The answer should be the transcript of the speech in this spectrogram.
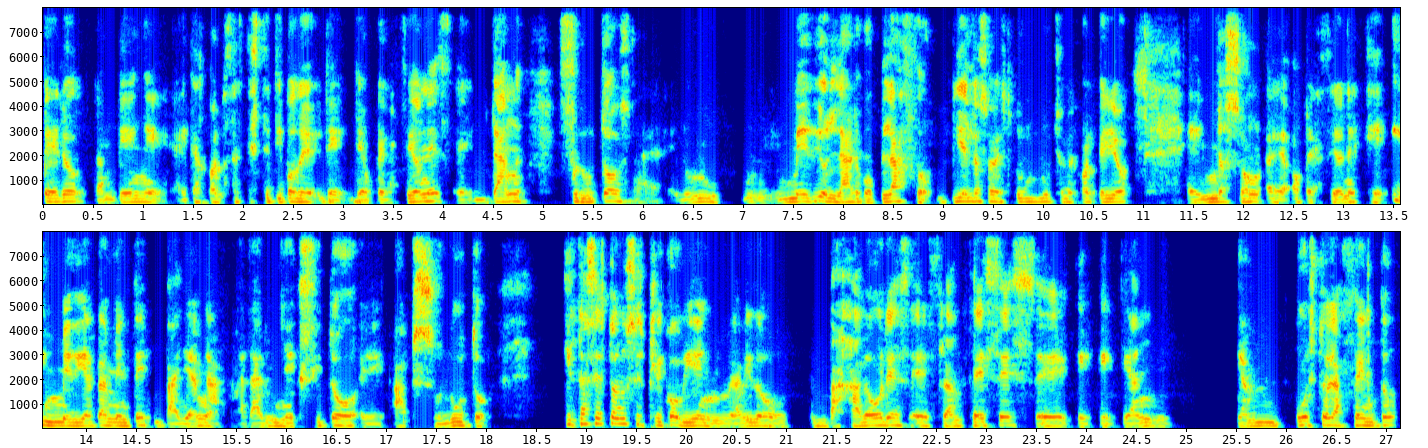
pero también eh, hay que reconocer que este tipo de, operaciones eh, dan frutos eh, en un medio largo plazo. Bien lo sabes tú mucho mejor que yo, no son operaciones que inmediatamente vayan a, dar un éxito absoluto. quizás esto no se explicó bien. Ha habido embajadores franceses que, han, puesto el acento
